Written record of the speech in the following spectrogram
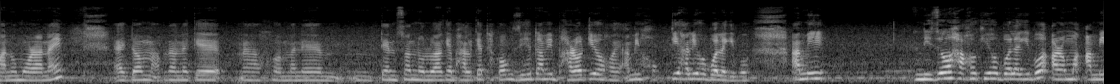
মানুহ মৰা নাই। একদম আপোনালোকে মানে টেনশ্যন নোলোৱাকৈ ভালকৈ থাকক। যিহেতু আমি ভাৰতীয় হয় আমি শক্তিশালী হ'ব লাগিব। আমি নিজেও সাহসী হ'ব লাগিব আৰু আমি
